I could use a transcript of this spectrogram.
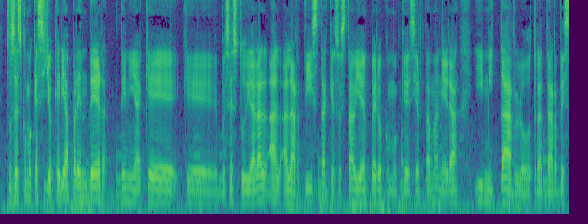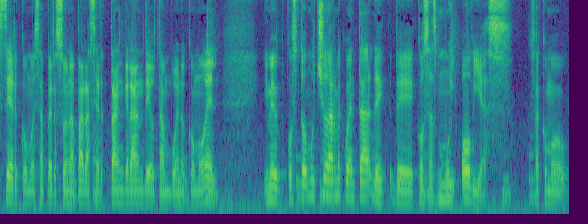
Entonces como que si yo quería aprender tenía que, pues estudiar al, artista, que eso está bien, pero como que de cierta manera imitarlo, o tratar de ser como esa persona para ser tan grande o tan bueno como él. Y me costó mucho darme cuenta de cosas muy obvias o sea, como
